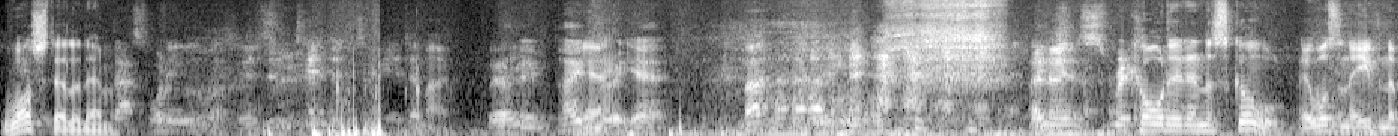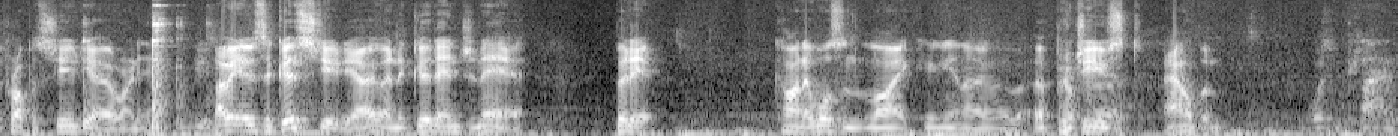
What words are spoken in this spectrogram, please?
Was still a demo. that's what it was. It was intended to be a demo. We haven't even paid Yeah. for it yet. and it's recorded in a school. It wasn't even a proper studio or anything. I mean, it was a good studio and a good engineer, but it kind of wasn't like you know a, a produced album. It wasn't planned.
